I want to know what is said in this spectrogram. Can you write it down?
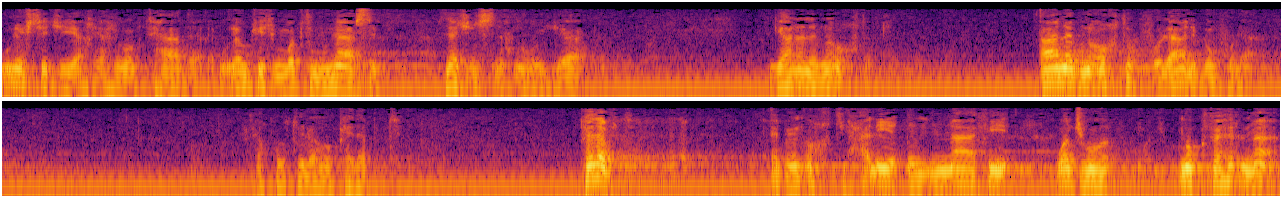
وليش تجي يا أخي في الوقت هذا؟ ولو جيت من وقت مناسب نجلس نحن وإياك. قال أنا ابن أختك. أنا ابن أختك فلان ابن فلان. فقلت له كذبت. كذبت؟ ابن أختي حليق ما في وجهه مكفهر ما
